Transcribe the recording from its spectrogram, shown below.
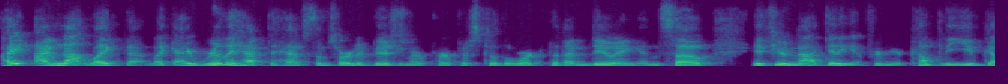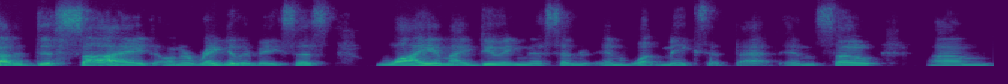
I, I'm not like that. Like I really have to have some sort of vision or purpose to the work that I'm doing. And so if you're not getting it from your company, you've got to decide on a regular basis, why am I doing this and, and what makes it that? And so um,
